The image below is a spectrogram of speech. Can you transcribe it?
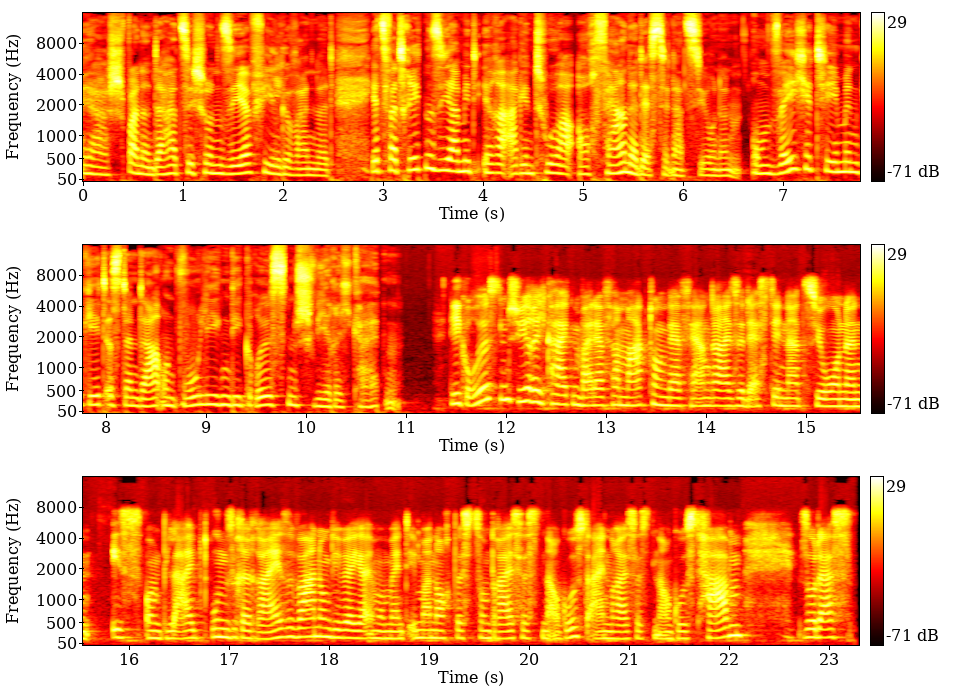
Ja, spannend. Da hat sich schon sehr viel gewandelt. Jetzt vertreten Sie ja mit Ihrer Agentur auch ferne Destinationen. Um welche Themen geht es denn da und wo liegen die größten Schwierigkeiten? Die größten Schwierigkeiten bei der Vermarktung der Fernreisedestinationen ist und bleibt unsere Reisewarnung, die wir ja im Moment immer noch bis zum 30. August, 31. August haben, sodass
